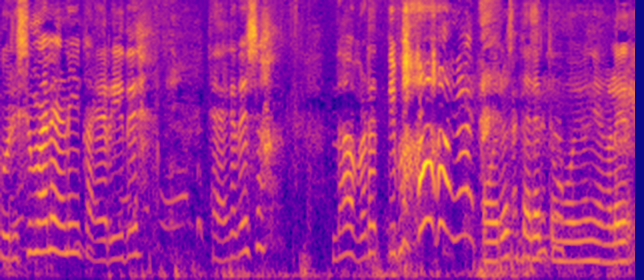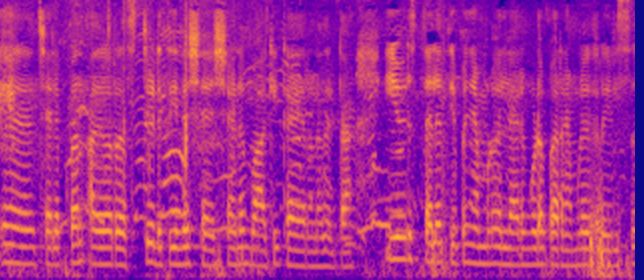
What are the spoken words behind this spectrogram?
കുരിശുമലയാണ് ഈ കയറിയത്. ഏകദേശം എന്താ അവിടെ എത്തിപ്പോ ഓരോ സ്ഥലത്തുമ്പോഴും ഞങ്ങൾ ചിലപ്പം അത് റെസ്റ്റ് എടുത്തതിന്റെ ശേഷമാണ് ബാക്കി കയറണത് കേട്ടാ. ഈ ഒരു സ്ഥലത്തിയപ്പോൾ നമ്മൾ എല്ലാവരും കൂടെ പറയാം നമ്മൾ റീൽസ്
